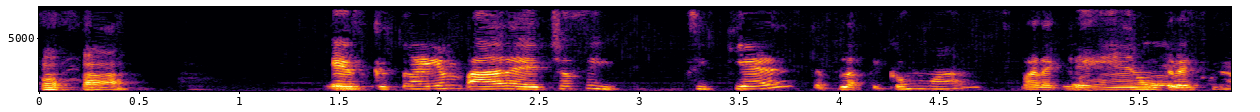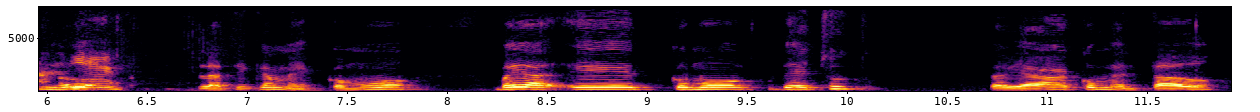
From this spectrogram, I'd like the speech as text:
es que está bien padre. De hecho, si, si quieres, te platico más para que entres también. platícame, ¿cómo? Vaya, eh, como de hecho te había comentado,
